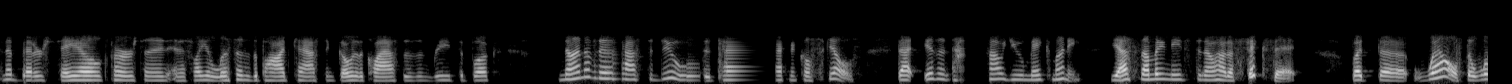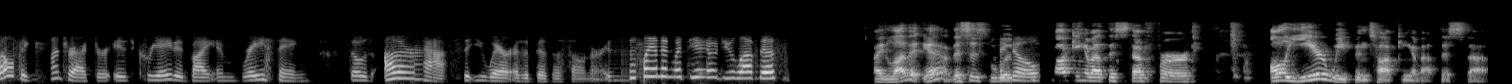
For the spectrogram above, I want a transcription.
and a better salesperson. And that's why you listen to the podcast and go to the classes and read the books. None of this has to do with the technical skills. That isn't how you make money. Yes, somebody needs to know how to fix it, but the wealth, the wealthy contractor is created by embracing those other hats that you wear as a business owner. Is this landing with you? Do you love this? I love it. Yeah, this is we're talking about this stuff for all year. We've been talking about this stuff.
